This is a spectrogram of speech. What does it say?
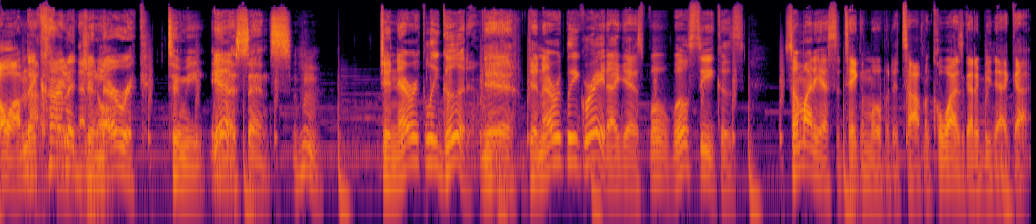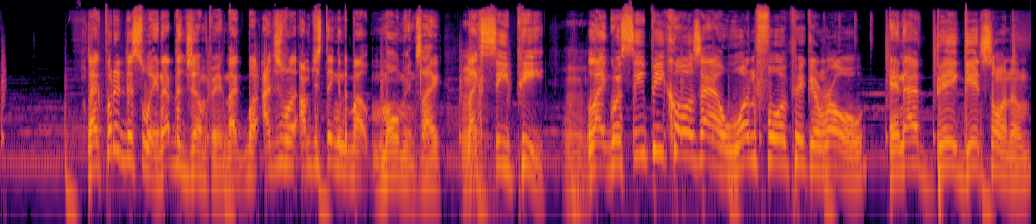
oh, I'm They're kind of them generic to me in a sense. Mhm. Generically good. Yeah. generically great, I guess. But we'll see because somebody has to take him over the top, and Kawhi's got to be that guy. Like put it this way, not to jump in. Like, but I just want I'm just thinking about moments like like CP. Mm. Like when CP calls that one four pick and roll and that big gets on him,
